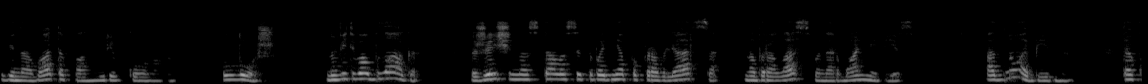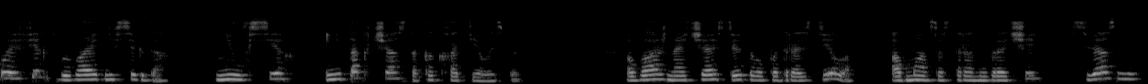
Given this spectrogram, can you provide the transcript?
виновато понурив головы. Ложь. Но ведь во благо. Женщина стала с этого дня поправляться, набрала свой нормальный вес. Одно обидно. Такой эффект бывает не всегда, не у всех и не так часто, как хотелось бы. Важная часть этого подраздела – обман со стороны врачей, связанный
